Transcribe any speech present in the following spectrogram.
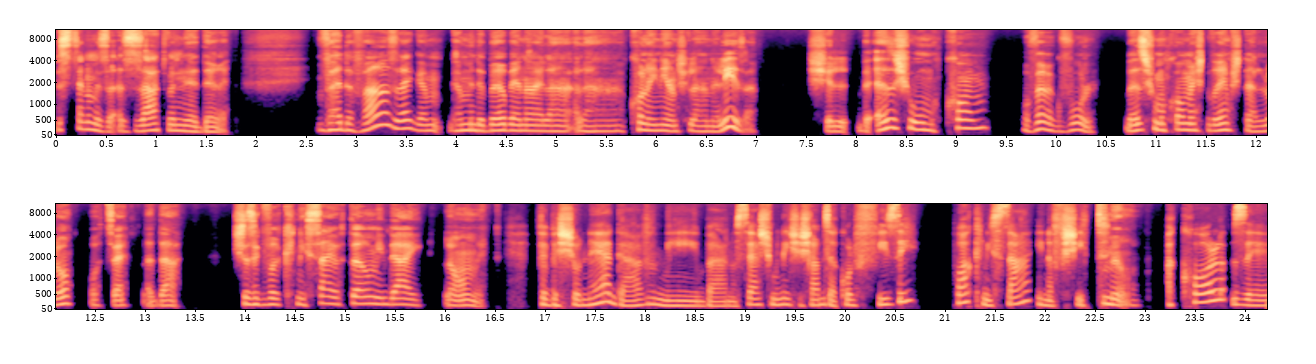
בסצנה מזעזעת ונהדרת. והדבר הזה גם, גם מדבר בעיניי על, על כל העניין של האנליזה, של באיזשהו מקום עובר הגבול, באיזשהו מקום יש דברים שאתה לא רוצה לדעת, שזה כבר כניסה יותר מדי לעומק. ובשונה אגב מבנושא השמיני, ששם זה הכל פיזי, פה הכניסה היא נפשית. מאוד. הכל זה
